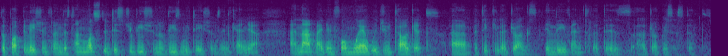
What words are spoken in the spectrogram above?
the population to understand what's the distribution of these mutations in Kenya. And that might inform where would you target uh, particular drugs in the event that there's uh, drug resistance.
